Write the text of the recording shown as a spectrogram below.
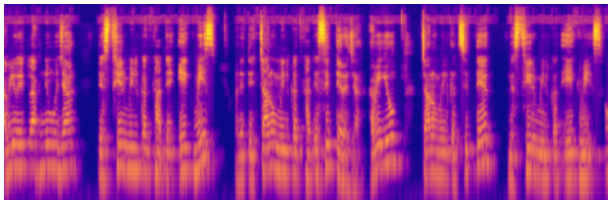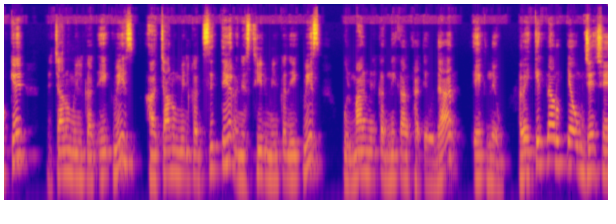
આવ્યું એક લાખ નેવું હજાર, તે સ્થિર મિલકત ખાતે એક વીસ અને તે ચાલુ મિલકત ખાતે સિત્તેર હજાર. આવી ગયું? ચાલુ મિલકત સિત્તેર અને સ્થિર મિલકત એક વીસ. ઓકે? ચાલુ મિલકત એકવીસ આ ચાલુ મિલકત સિત્તેર અને સ્થિર મિલકત એકવીસ કુલ માલ મિલકત નિકાલ ખાતે ઉધાર એક નેવું. હવે કેટલા રૂપિયા ઉપજે છે?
